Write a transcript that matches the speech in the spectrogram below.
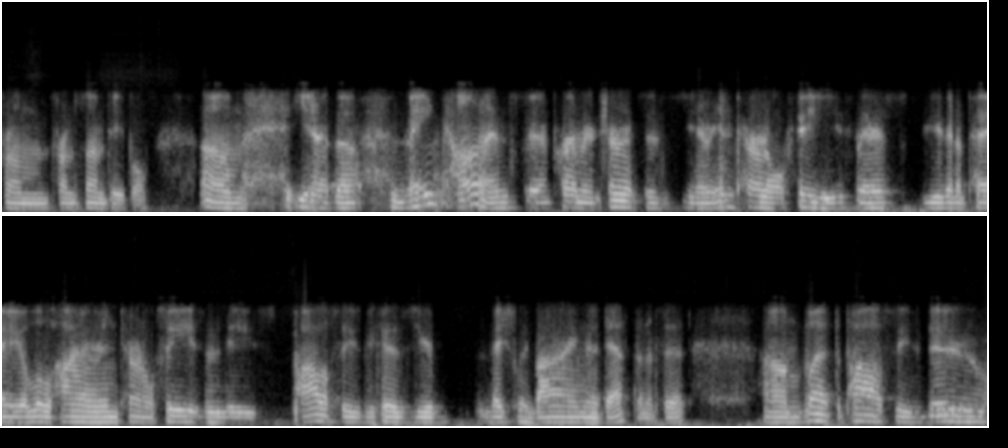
from from some people. Um, you know, the main cons to permanent insurance is you know internal fees. There's you're going to pay a little higher internal fees in these policies because you're basically buying a death benefit. Um, but the policies do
